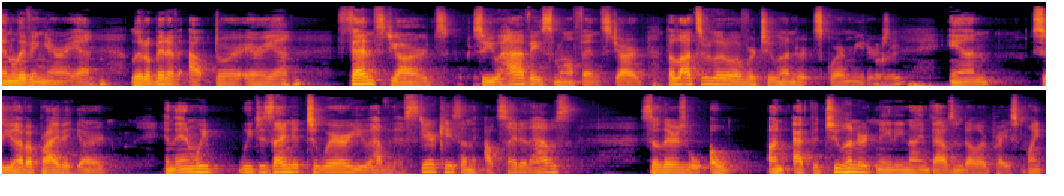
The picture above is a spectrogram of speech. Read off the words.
and living area, little bit of outdoor area, fenced yards. So you have a small fenced yard. The lots are a little over two hundred square meters right. and so you have a private yard and then we we designed it to where you have a staircase on the outside of the house so there's a, on at the $289,000 price point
